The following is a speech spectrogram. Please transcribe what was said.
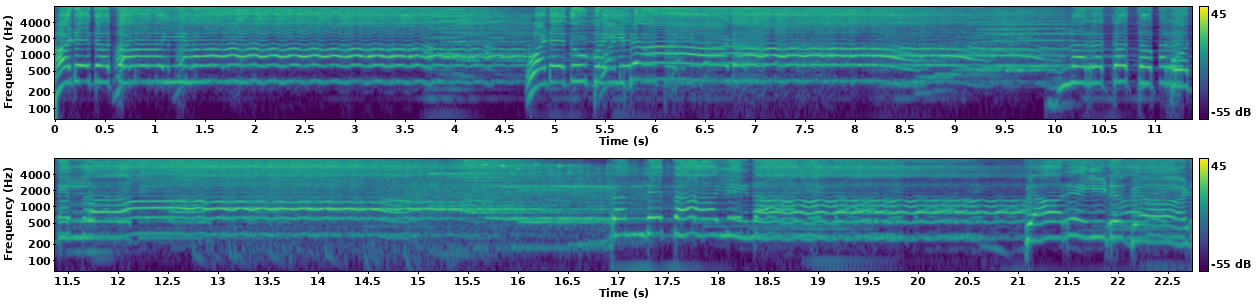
ಹಡೆದ ತಾಯಿ ಒಡೆದು ಬೈಬ್ಯಾಡ. ನರಕ ತಪ್ಪೋದಿಲ್ಲ. ತಂದೆ ತಾಯಿನ ಪ್ಯಾರೆ ಇಡಬ್ಯಾಡ.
